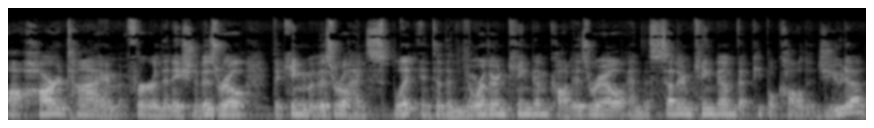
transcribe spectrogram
a hard time for the nation of Israel. The kingdom of Israel had split into the northern kingdom called Israel and the southern kingdom that people called Judah.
